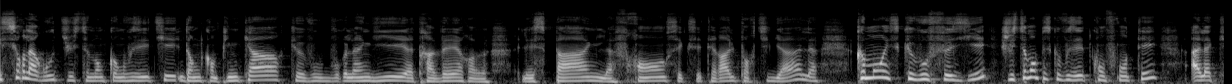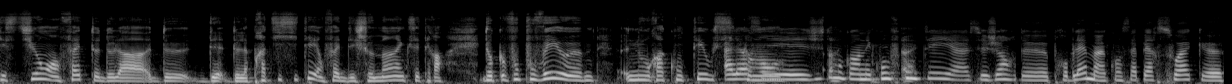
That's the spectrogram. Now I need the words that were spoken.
Et sur la route, justement, quand vous étiez dans le camping-car, que vous bourlinguiez à travers euh, l'Espagne, la France, etc., le Portugal, comment est-ce que vous faisiez, justement parce que vous êtes confronté à la question, en fait, de la, de, de, la praticité, en fait, des chemins, etc. Donc, vous pouvez euh, nous raconter aussi Alors, comment... c'est justement quand on est confronté à ce genre de problème qu'on s'aperçoit que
